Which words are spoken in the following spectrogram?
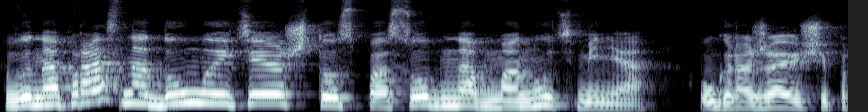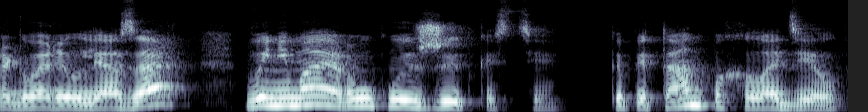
«Вы напрасно думаете, что способны обмануть меня», – угрожающе проговорил Леозар, вынимая руку из жидкости. Капитан похолодел.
